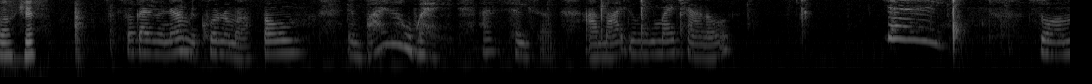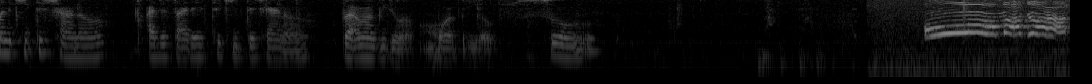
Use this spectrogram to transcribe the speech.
Okay. So, guys, right now I'm recording on my phone. And by the way, I have to tell you something. I might delete my channel. Yay! So, I'm going to keep this channel. I decided to keep the channel. But I'm going to be doing more videos soon. Oh my god.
